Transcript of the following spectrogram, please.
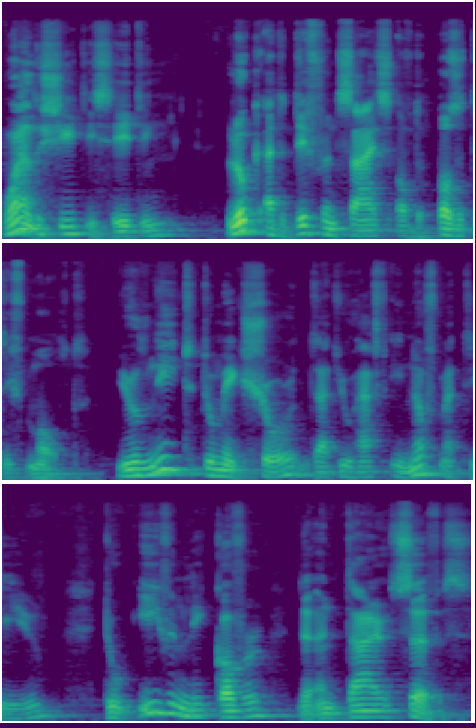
While the sheet is heating, look at the different sides of the positive mold. You'll need to make sure that you have enough material to evenly cover the entire surface.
